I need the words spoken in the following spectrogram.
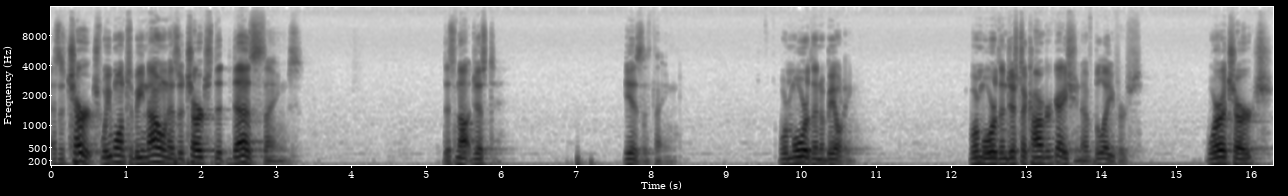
As a church, we want to be known as a church that does things. That's not just is a thing. We're more than a building. We're more than just a congregation of believers. We're a church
